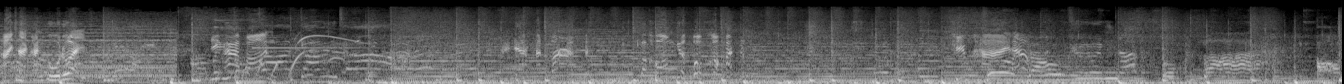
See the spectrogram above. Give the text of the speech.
ไอ้ใส่คันกูด้วย บหายแล้ว เราคือนักตกปลา ออก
